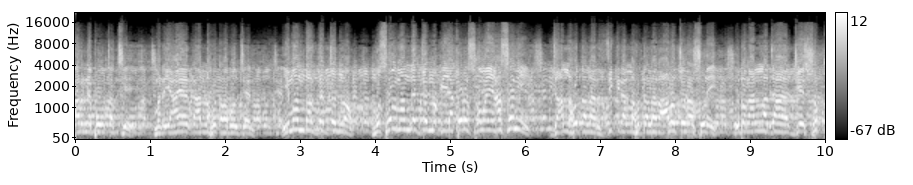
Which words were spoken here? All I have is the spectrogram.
কারণে পৌঁছাচ্ছে মানে আয়াত আল্লাহ বলছেন, ইমানদারদের জন্য, মুসলমানদের জন্য কি এখনও সময় আসেনি? যে আল্লাহ তাআলার জিকির, আল্লাহ তাআলার আলোচনা শুনে এবং আল্লাহ যা, যে সত্য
